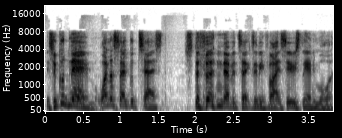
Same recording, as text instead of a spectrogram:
It's a good name. When I say a good test, Stiverne never takes any fight seriously anymore.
